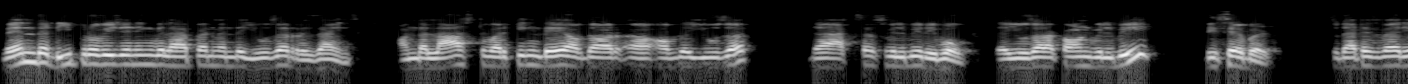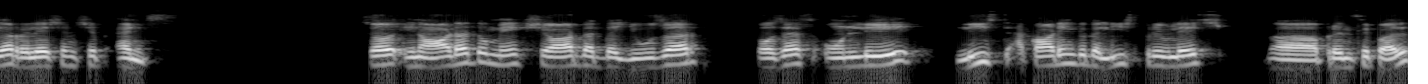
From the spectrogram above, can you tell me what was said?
When the deprovisioning will happen when the user resigns on the last working day of the uh, of the user the access will be revoked. The user account will be disabled so that is where your relationship ends so in order to make sure that the user possess only least according to the least privilege uh, principle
